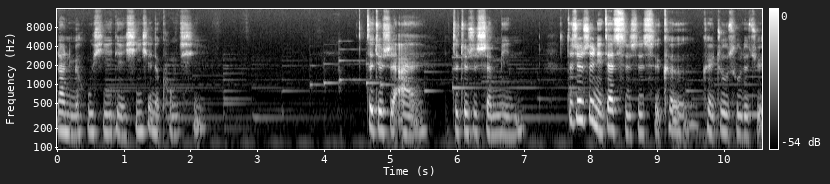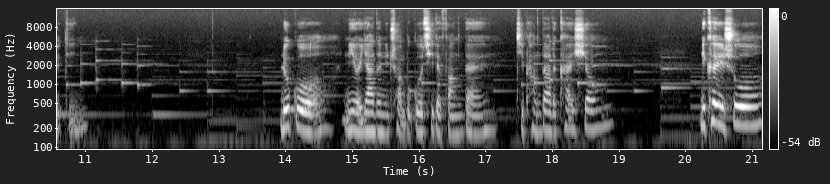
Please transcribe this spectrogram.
让你们呼吸一点新鲜的空气。这就是爱，这就是生命，这就是你在此时此刻可以做出的决定。如果你有压得你喘不过气的房贷及庞大的开销，你可以说，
